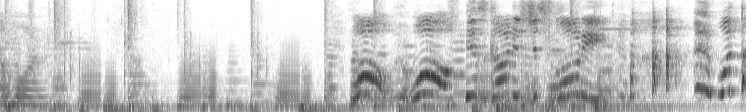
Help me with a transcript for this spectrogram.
no more. Whoa! Whoa! His gun is just floating! what the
